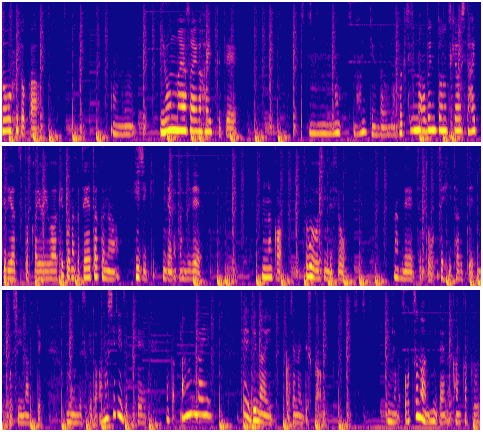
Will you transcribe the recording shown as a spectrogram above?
豆腐とかあのいろんな野菜が入っててうーんななんて言うんだろうな普通のお弁当の付け合わせで入ってるやつとかよりは結構なんか贅沢なひじきみたいな感じでなんかすごい美味しいんですよなんでちょっと是非食べてみてほしいなって思うんですけどあのシリーズってなんか案外手出ないじゃないですか。なんおつまみみたいな感覚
